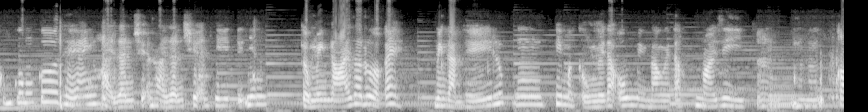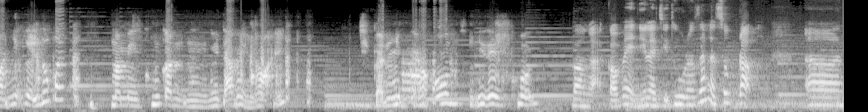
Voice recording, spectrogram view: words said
cũng cũng cứ thế anh hỏi dần chuyện hỏi dần chuyện thì tự nhiên kiểu mình nói ra được ấy mình cảm thấy lúc khi mà kiểu người ta ôm mình vào người ta không nói gì. Ừ, có những cái lúc ấy mà mình không cần người ta phải nói chỉ cần những cái ôm như thế thôi. Vâng ạ có vẻ như là chị thu đang rất là xúc động. À,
